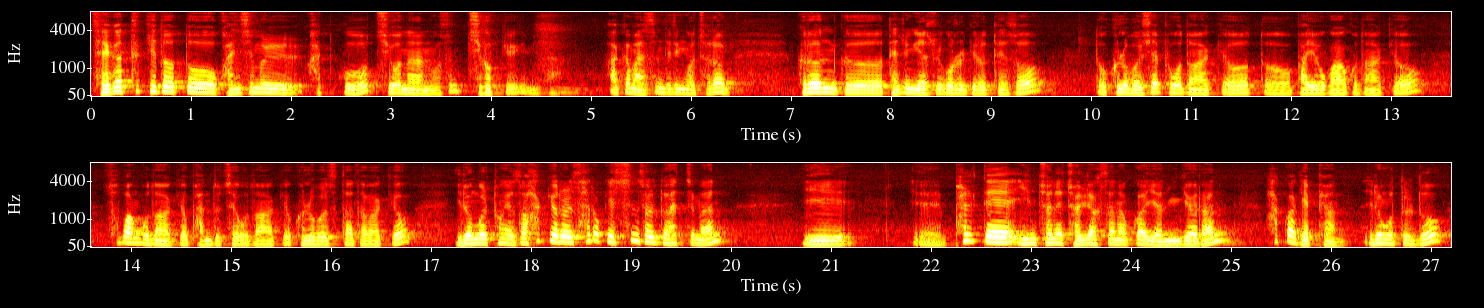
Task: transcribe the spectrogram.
제가 특히 더 또 관심을 갖고 지원을 하는 것은 직업교육입니다. 아까 말씀드린 것처럼 그런 그 대중예술고를 비롯해서 또 글로벌 셰프고등학교, 또 바이오과학고등학교, 소방고등학교, 반도체고등학교, 글로벌 스타트업 학교 이런 걸 통해서 학교를 새롭게 신설도 했지만 이 8대 인천의 전략산업과 연결한 학과 개편 이런 것들도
